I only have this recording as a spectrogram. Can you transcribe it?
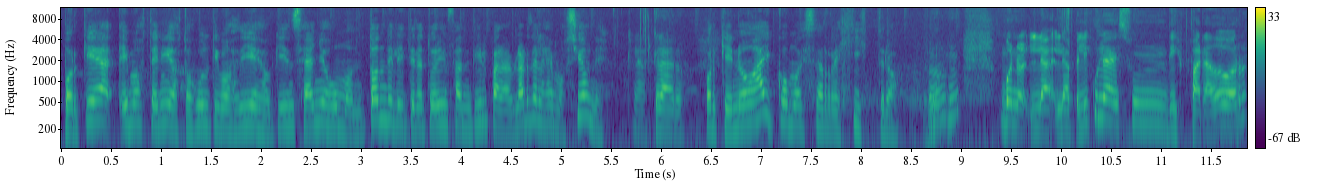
¿por qué hemos tenido estos últimos 10 o 15 años un montón de literatura infantil para hablar de las emociones? Claro. Porque no hay como ese registro. Bueno, la, la película es un disparador,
